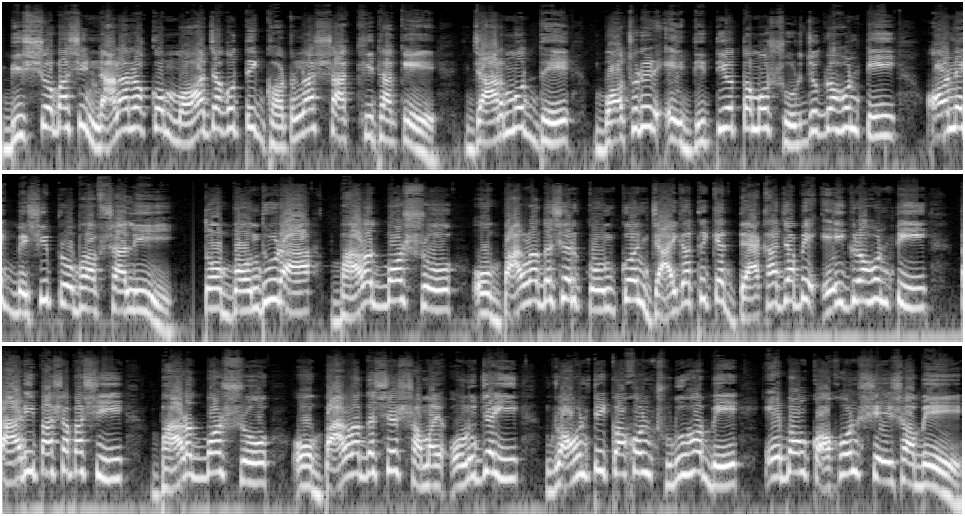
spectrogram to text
বিশ্ববাসী নানা রকম মহাজাগতিক ঘটনার সাক্ষী থাকে। যার মধ্যে বছরের এই দ্বিতীয়তম সূর্যগ্রহণটি অনেক বেশি প্রভাবশালী। তো বন্ধুরা, ভারতবর্ষ ও বাংলাদেশের কোন কোন জায়গা থেকে দেখা যাবে এই গ্রহণটি, তারই পাশাপাশি ভারতবর্ষ ও বাংলাদেশের সময় অনুযায়ী গ্রহণটি কখন শুরু হবে এবং কখন শেষ হবে?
